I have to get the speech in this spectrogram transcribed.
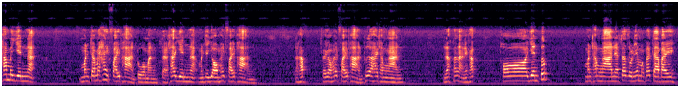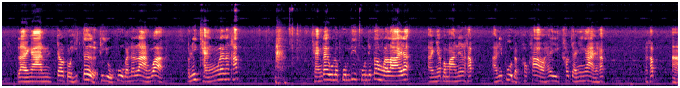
ถ้าไม่เย็นน่ะ มันจะไม่ให้ไฟผ่านตัวมัน แต่ถ้าเย็นน่ะ มันจะยอมให้ไฟผ่านนะครับ จะยอมให้ไฟผ่านเพื่อให้ทำงานลักษณะนี้ครับ พอเย็นปุ๊บมันทำงานเนี่ยเจ้าตัวนี้มันก็จะไป รายงานเจ้าตัวฮีตเตอร์ที่อยู่คู่กันด้านล่างว่า ตอนนี้แข็งแล้วนะครับ แข็งได้อุณหภูมิที่คุณจะต้องละลายแล้วอะไรเงี้ยประมาณนี้นะครับ อันนี้พูดแบบคร่าวๆให้เข้าใจง่ายๆนะครับนะครับ อ่า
